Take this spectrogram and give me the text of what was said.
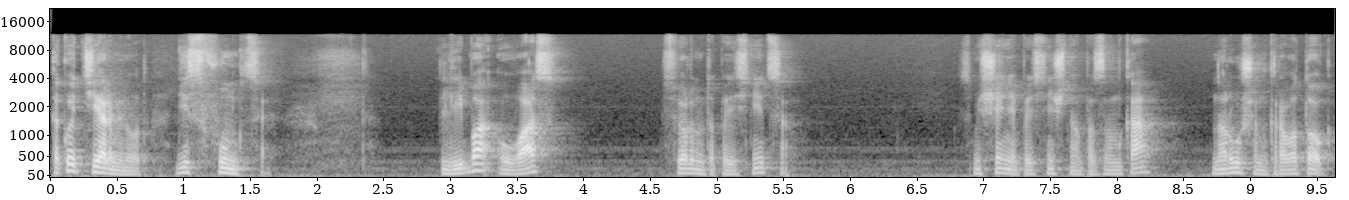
такой термин вот, дисфункция. Либо у вас свернута поясница, смещение поясничного позвонка, нарушен кровоток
